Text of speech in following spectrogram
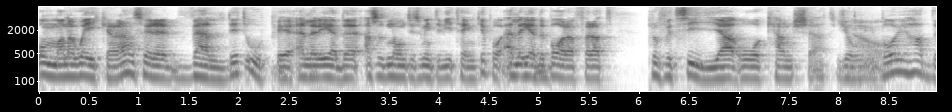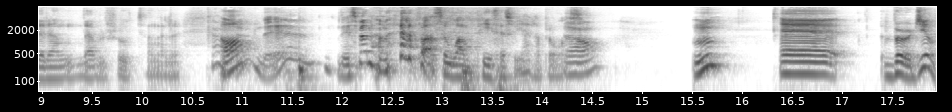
om man awakenar den så är det väldigt OP? Eller är det alltså någonting som inte vi tänker på? Eller är det bara för att profetia och kanske att Joey Ja. Hade den Devil Fruiten eller? Kanske. Ja. Det, är, det är spännande i alla fall. Alltså One Piece är så jävla bra alltså. Ja. Mm. Eh, Virgil.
